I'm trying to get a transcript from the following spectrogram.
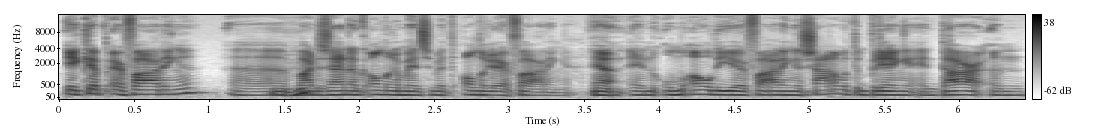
ik heb ervaringen, eh, Mhm. maar er zijn ook andere mensen met andere ervaringen. Ja. En, en om al die ervaringen samen te brengen en daar een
